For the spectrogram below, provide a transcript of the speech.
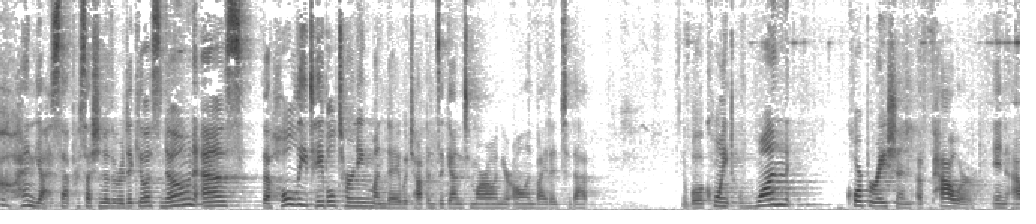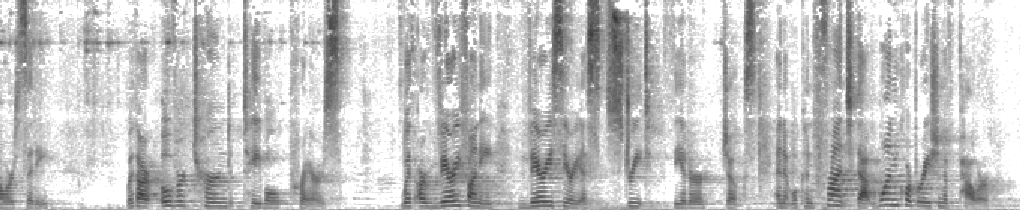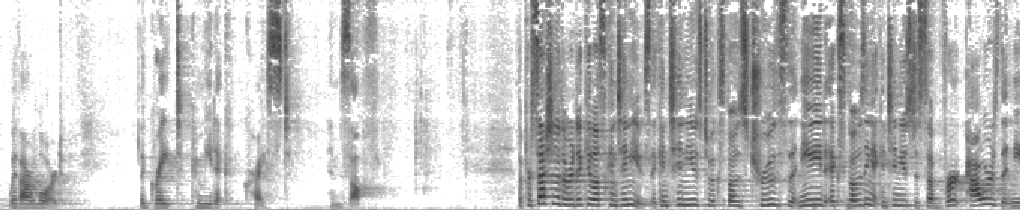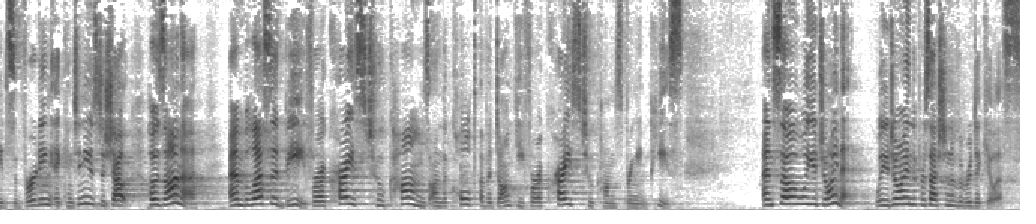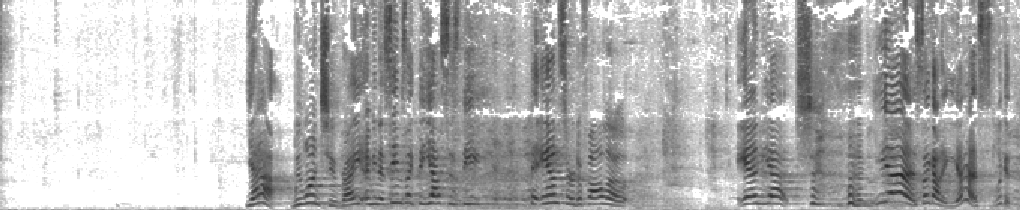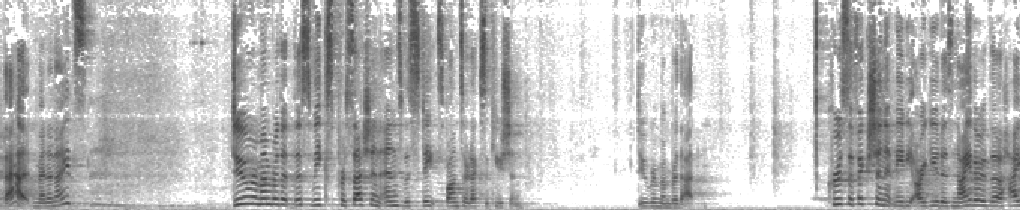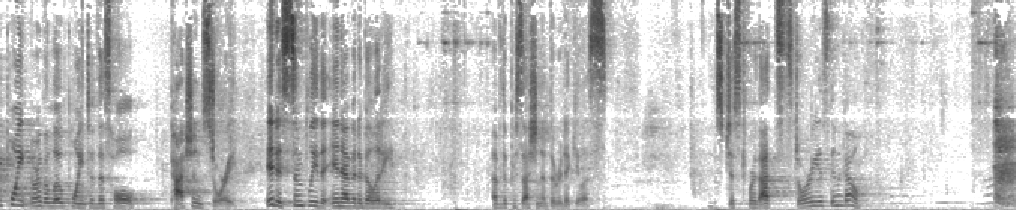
And yes, that procession of the ridiculous, known as the Holy Table Turning Monday, which happens again tomorrow, and you're all invited to that. It will acquaint one corporation of power in our city with our overturned table prayers, with our very funny, very serious street theater jokes. And it will confront that one corporation of power with our Lord the great comedic Christ himself. The procession of the ridiculous continues. It continues to expose truths that need exposing. It continues to subvert powers that need subverting. It continues to shout, Hosanna and blessed be for a Christ who comes on the colt of a donkey, for a Christ who comes bringing peace. And so, will you join it? Will you join the procession of the ridiculous? Yeah, we want to, right? I mean, it seems like the yes is the, the answer to follow. And yet, yes, I got a yes. Look at that, Mennonites. Do remember that this week's procession ends with state sponsored execution. Do remember that. Crucifixion, it may be argued, is neither the high point nor the low point of this whole passion story. It is simply the inevitability of the procession of the ridiculous. It's just where that story is going to go.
